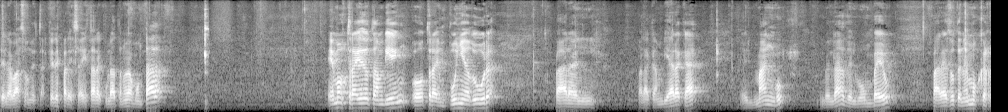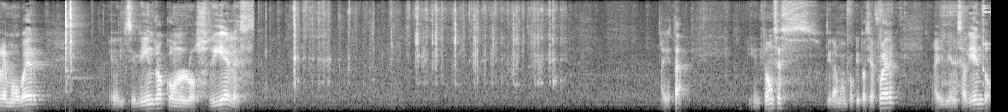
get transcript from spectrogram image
De la base donde está. ¿Qué les parece? Ahí está la culata nueva montada. Hemos traído también otra empuñadura para, el, para cambiar acá el mango, ¿verdad? Del bombeo. Para eso tenemos que remover el cilindro con los rieles. Ahí está. Y entonces tiramos un poquito hacia afuera. Ahí viene saliendo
